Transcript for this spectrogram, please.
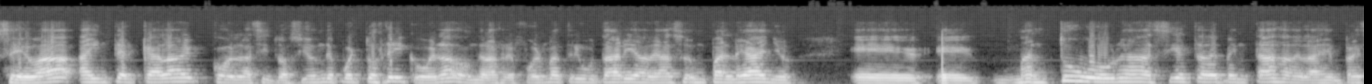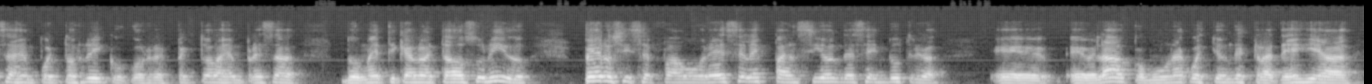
se va a intercalar con la situación de Puerto Rico, ¿verdad? Donde la reforma tributaria de hace un par de años eh, eh, mantuvo una cierta desventaja de las empresas en Puerto Rico con respecto a las empresas domésticas en los Estados Unidos, pero si se favorece la expansión de esa industria, eh, ¿verdad? Como una cuestión de estrategia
